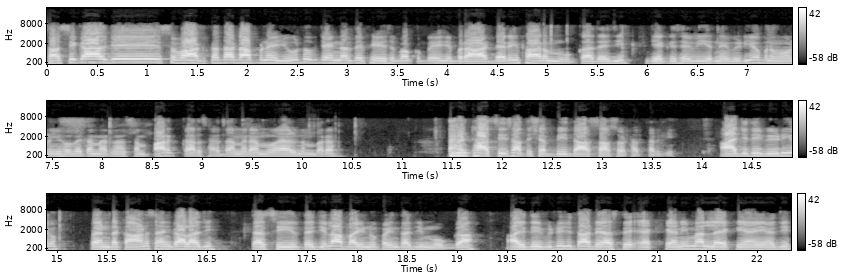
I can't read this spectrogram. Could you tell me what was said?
ਸਤਿ ਸ਼੍ਰੀ ਅਕਾਲ ਜੀ, ਸਵਾਗਤ ਹੈ ਤੁਹਾਡਾ ਆਪਣੇ YouTube ਚੈਨਲ ਤੇ Facebook page Brar dairy farm Mooka ਤੇ ਜੀ। ਜੇ ਕਿਸੇ ਵੀਰ ਨੇ ਵੀਡੀਓ ਬਣਵਾਉਣੀ ਹੋਵੇ ਤਾਂ ਮੇਰੇ ਨਾਲ ਸੰਪਰਕ ਕਰ ਸਕਦਾ, ਮੇਰਾ ਮੋਬਾਈਲ ਨੰਬਰ 8876210778 ਜੀ। ਅੱਜ ਦੀ ਵੀਡੀਓ ਪਿੰਡ ਕਾਨ ਸਿੰਘ ਵਾਲਾ ਜੀ, ਤਹਿਸੀਲ ਤੇ ਜ਼ਿਲ੍ਹਾ ਬਾਈ ਨੂੰ ਪੈਂਦਾ ਜੀ ਮੋਗਾ। ਅੱਜ ਦੀ ਵੀਡੀਓ 'ਚ ਤੁਹਾਡੇ ਵਾਸਤੇ ਇੱਕ ਐਨੀਮਲ ਲੈ ਕੇ ਆਏ ਆ ਜੀ।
